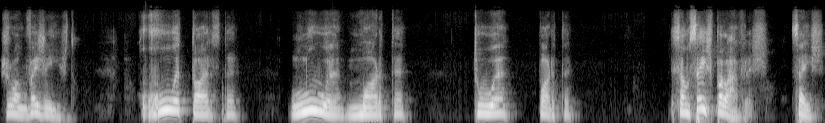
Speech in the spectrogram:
João, veja isto. Rua Torta, Lua Morta, Tua Porta. São seis palavras. Seis.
